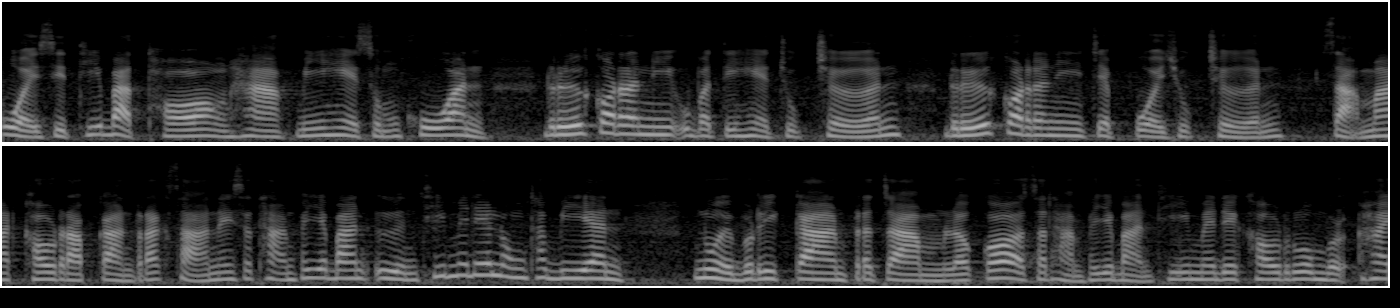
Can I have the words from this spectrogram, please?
ป่วยสิทธิบัตรทองหากมีเหตุสมควร หรือกรณีอุบัติเหตุฉุกเฉิน หรือกรณีเจ็บป่วยฉุกเฉิน สามารถเข้ารับการรักษาในสถานพยาบาลอื่นที่ไม่ได้ลงทะเบียน หน่วยบริการประจำแล้วก็สถานพยาบาลที่ไม่ได้เข้าร่วมให้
